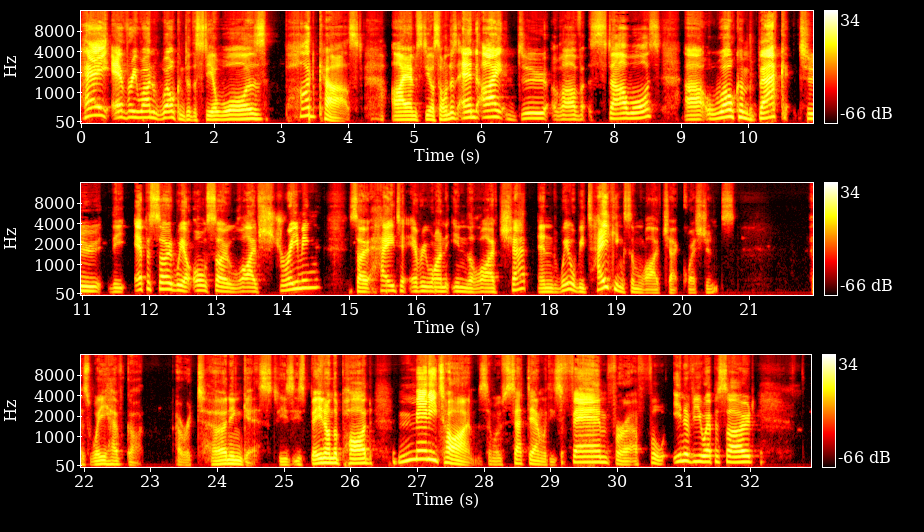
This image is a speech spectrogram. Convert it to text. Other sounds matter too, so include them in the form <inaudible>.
Hey everyone, welcome to the Steele Wars podcast. I am Steele Saunders and I do love Star Wars. Uh, welcome back to the episode. We are also live streaming. So, hey to everyone in the live chat, and we will be taking some live chat questions as we have got a returning guest. He's he's been on the pod many times, and we've sat down with his fam for a full interview episode.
